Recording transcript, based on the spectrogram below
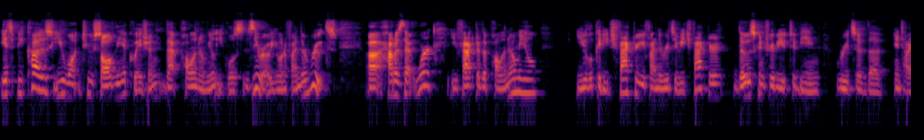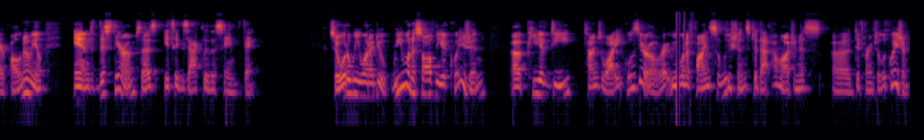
It's because you want to solve the equation that polynomial equals zero. You want to find the roots. Uh, how does that work? You factor the polynomial, you look at each factor, you find the roots of each factor. Those contribute to being roots of the entire polynomial. And this theorem says it's exactly the same thing. So what do we want to do? We want to solve the equation uh, p of d times y equals zero, right? We want to find solutions to that homogeneous uh, differential equation.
